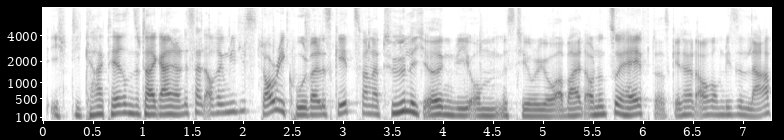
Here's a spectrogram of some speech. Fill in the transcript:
ich, die Charaktere sind total geil. Dann ist halt auch irgendwie die Story cool, weil es geht zwar natürlich irgendwie um Mysterio, aber halt auch nur zur Hälfte. Es geht halt auch um diese Love,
